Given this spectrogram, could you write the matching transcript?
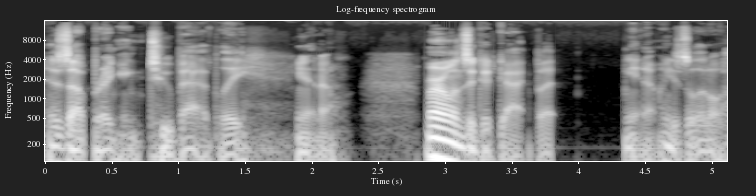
his upbringing too badly. You know, Merlin's a good guy, but you know he's a little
